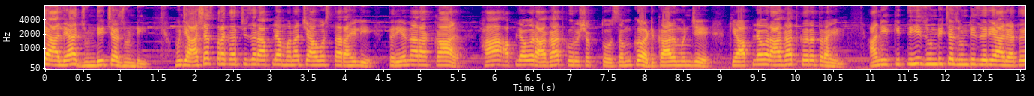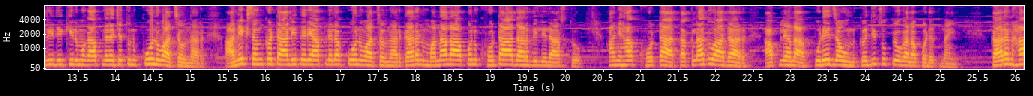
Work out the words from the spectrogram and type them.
आल्या झुंडीच्या झुंडी. म्हणजे अशाच प्रकारची जर आपल्या मनाची अवस्था राहिली तर येणारा काळ हा आपल्यावर आघात करू शकतो. संकट काळ म्हणजे की आपल्यावर आघात करत राहील. आणि कितीही झुंडीच्या झुंडी जरी आल्या तरी देखील मग आपल्याला त्याच्यातून कोण वाचवणार? अनेक संकट आली तरी आपल्याला कोण वाचवणार? कारण मनाला आपण खोटा आधार दिलेला असतो. आणि हा खोटा तकलादू आधार आपल्याला पुढे जाऊन कधीच उपयोगाला पडत नाही. कारण हा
